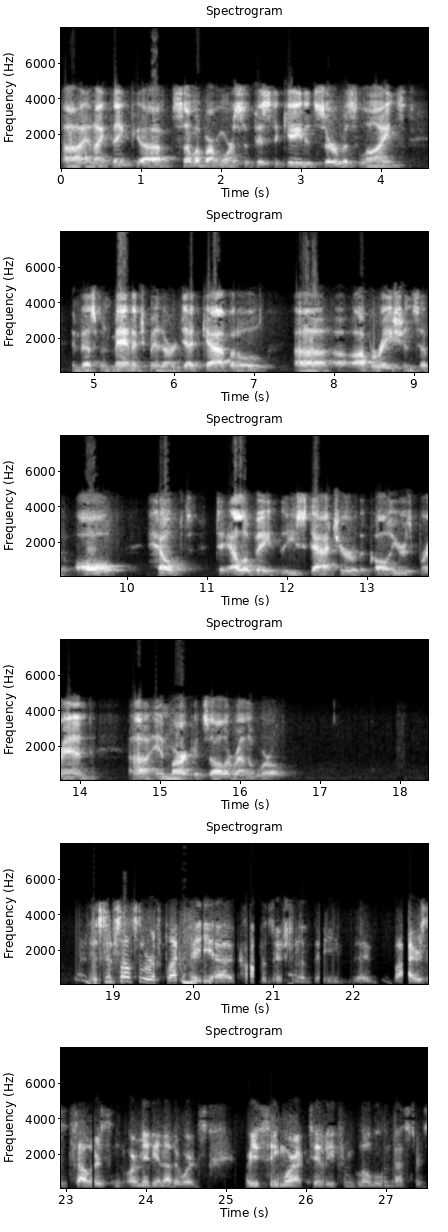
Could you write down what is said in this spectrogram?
Uh and I think uh, some of our more sophisticated service lines, investment management, our debt capital uh, operations, have all helped to elevate the stature of the Colliers brand in markets all around the world. Does this also reflect the composition of the buyers and sellers? Or maybe in other words, are you seeing more activity from global investors?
